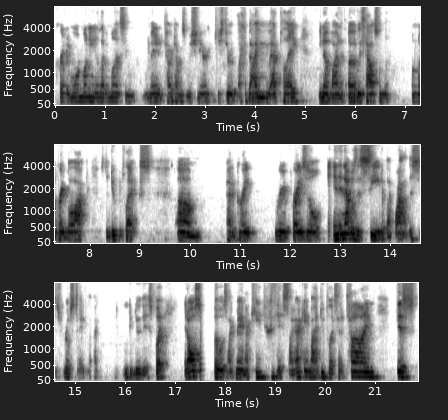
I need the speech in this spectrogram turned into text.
created more money in 11 months and we made an entire time as a missionary just through like a value add play, you know, buying an ugliest house on the on the great block. It's the duplex. Um, had a great reappraisal, and, and that was the seed of like, wow, this is real estate. Like we could do this, but it also was like, man, I can't do this. Like I can't buy a duplex at a time. This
